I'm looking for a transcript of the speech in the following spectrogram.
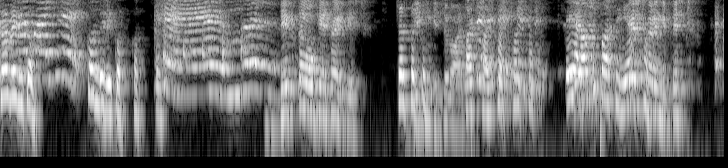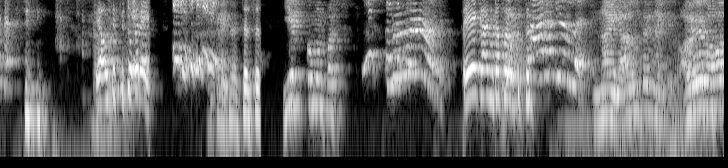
कम बेबी कम कम बेबी कम कम कम देखता हो कैसा है टेस्ट। चल चल चल। देखेंगे चलो आज। Fast fast fast fast fast ए याला औषध पाचते या टेस्ट करेंगे टेस्ट ए औषध पितो का रे इकडे। हा, चल चल। ये कमॉन फास्ट ए कान कापा लवकर चल। नाही अजून तरी नाही केलं अरे बाबा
